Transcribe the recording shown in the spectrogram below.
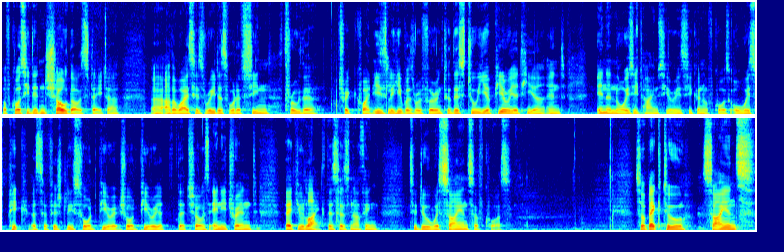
Of course, he didn't show those data, uh, otherwise, his readers would have seen through the trick quite easily. He was referring to this two year period here, and in a noisy time series, you can, of course, always pick a sufficiently short period, short period that shows any trend that you like. This has nothing to do with science, of course. So, back to science,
